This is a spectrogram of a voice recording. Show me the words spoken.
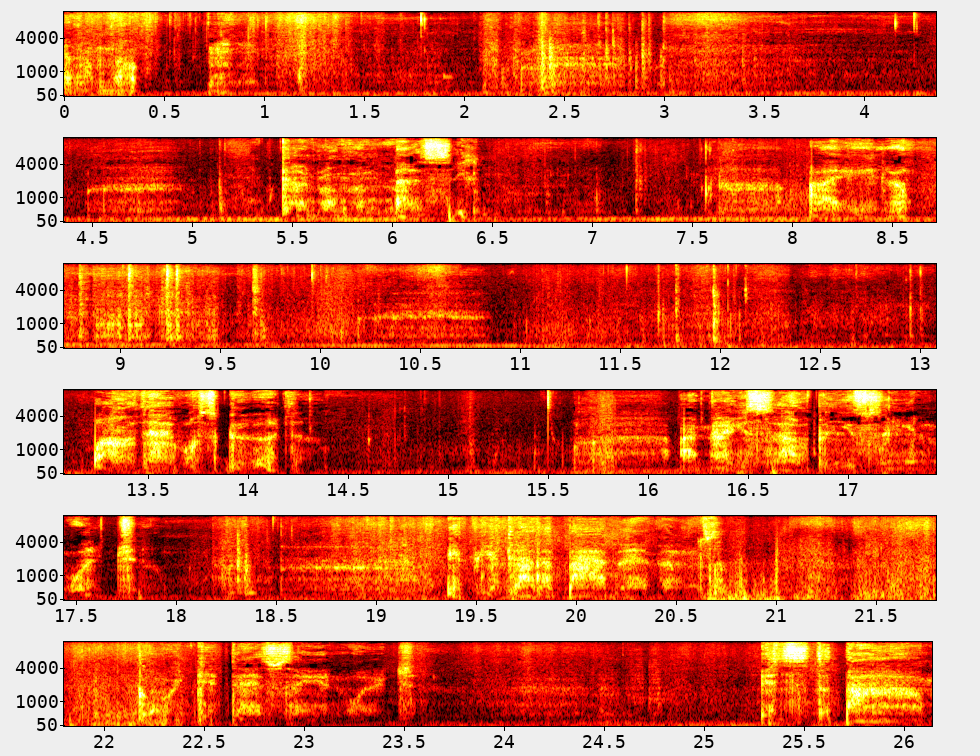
Him up. Kind of a messy. I am. Wow, that was good. A nice healthy sandwich. If you got a Bob Evans, go and get that sandwich. It's the bomb.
